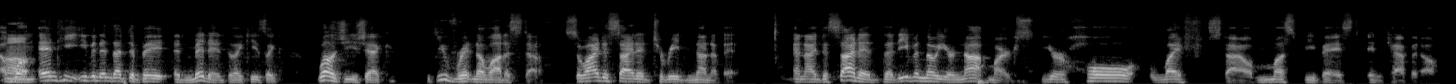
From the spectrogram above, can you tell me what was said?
Uh, well, Um, and he even in that debate admitted, like he's like, "Well, Zizek, you've written a lot of stuff, so I decided to read none of it." And I decided that even though you're not Marx, your whole lifestyle must be based in capital.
